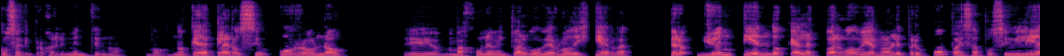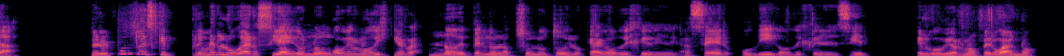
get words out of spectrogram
cosa que probablemente no, no, queda claro si ocurre o no eh, bajo un eventual gobierno de izquierda. Pero yo entiendo que al actual gobierno le preocupa esa posibilidad. Pero el punto es que, en primer lugar, si hay o no un gobierno de izquierda, no depende en lo absoluto de lo que haga o deje de hacer, o diga o deje de decir el gobierno peruano.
